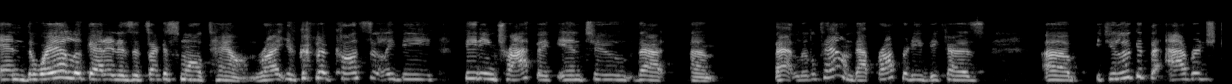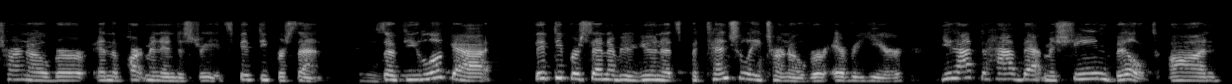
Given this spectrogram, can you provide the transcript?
And the way I look at it is it's like a small town, right? You've got to constantly be feeding traffic into that um, that little town, that property, because uh, if you look at the average turnover in the apartment industry, it's 50%. Mm-hmm. So if you look at 50% of your units potentially turnover every year, you have to have that machine built on,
